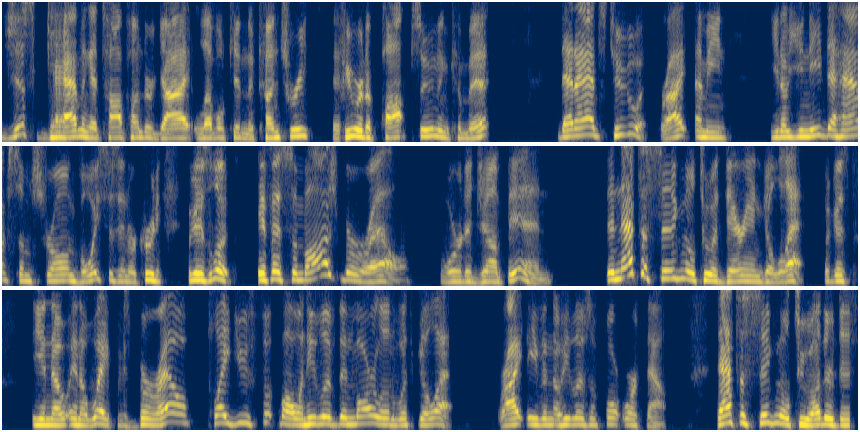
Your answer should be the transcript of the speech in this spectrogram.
just having a top 100 guy level kid in the country, if he were to pop soon and commit, that adds to it, right? I mean, you know, you need to have some strong voices in recruiting because look, if a S'Maje Burrell were to jump in, then that's a signal to a Darian Gullette because, you know, in a way, because Burrell played youth football when he lived in Marlin with Gullette, right? Even though he lives in Fort Worth now. That's a signal to other def-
